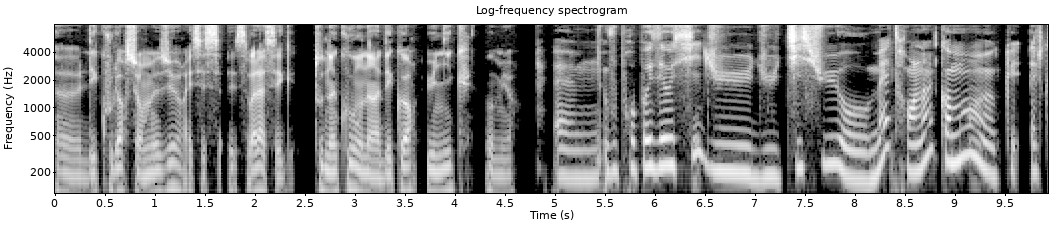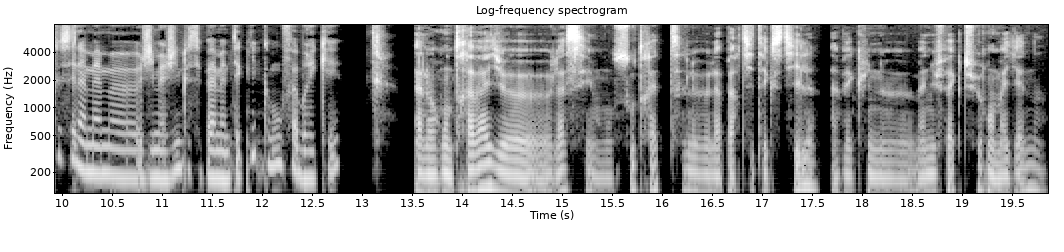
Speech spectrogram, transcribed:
des couleurs sur mesure. Et c'est voilà, c'est tout d'un coup, on a un décor unique au mur. Euh, vous proposez aussi du, tissu au mètre en lin. Comment euh, Est-ce que c'est la même euh, J'imagine que c'est pas la même technique. Comment vous fabriquez? Alors on travaille là, c'est on sous-traite la partie textile avec une manufacture en Mayenne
